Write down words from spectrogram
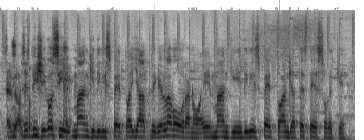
se, esatto. Se dici così manchi di rispetto agli altri che lavorano e manchi di rispetto anche a te stesso perché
